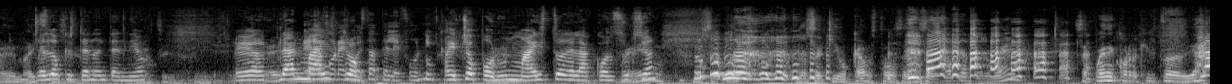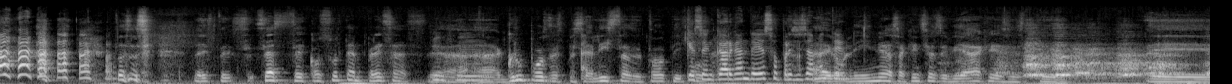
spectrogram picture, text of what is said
El maestro, es lo que sí. usted no entendió. Sí, sí. Era el plan Era maestro encuesta telefónica. hecho por un maestro de la construcción. Bueno, nos, nos equivocamos todos en esa época, pero bueno, se puede corregir todavía. Entonces, este, se, consulta a empresas, a, a grupos de especialistas de todo tipo. que se encargan de eso precisamente. Aerolíneas, agencias de viajes, este, eh,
